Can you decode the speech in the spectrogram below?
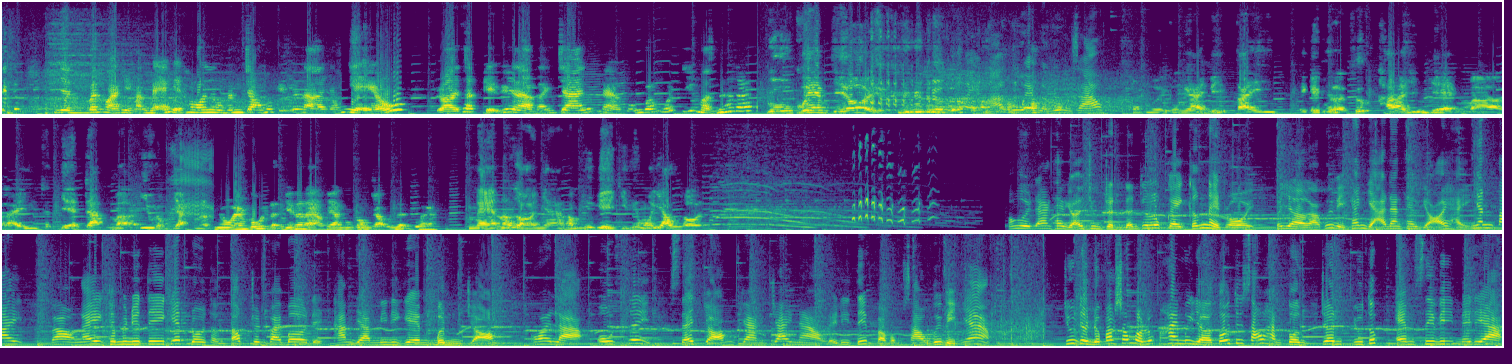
nhìn bên ngoài thì mạnh mẽ vậy thôi nhưng mà bên trong nó kiểu như là nhõng dẻo rồi thích kiểu như là bạn trai lúc nào cũng quấn quýt với mình hết á. Gu của em chị ơi. Hả gu em là gu làm sao? Một người con gái miền tây cái kiểu như là thước tha dịu dàng mà lại thích vẽ tranh mà yêu động vật nữa. Dù em có quyết định như thế nào thì anh cũng tôn trọng quyết định của em. Mẹ nói rồi nhà anh không thiếu gì chỉ thiếu mỗi dâu thôi Mọi người đang theo dõi chương trình đến cái lúc gây cấn này rồi. Bây giờ là quý vị khán giả đang theo dõi, Hãy nhanh tay vào ngay community, ghép đôi thần tốc trên Viber Để tham gia mini game bình chọn, Coi là Oxy sẽ chọn chàng trai nào để đi tiếp vào vòng sau, quý vị nha. Chương trình được phát sóng vào lúc 20 giờ tối thứ sáu hàng tuần trên YouTube MCV Media.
